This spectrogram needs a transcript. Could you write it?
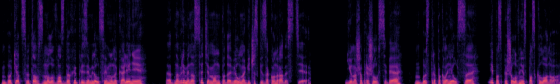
букет цветов взмыл в воздух и приземлился ему на колени. Одновременно с этим он подавил магический закон радости. Юноша пришел в себя, быстро поклонился и поспешил вниз по склону.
